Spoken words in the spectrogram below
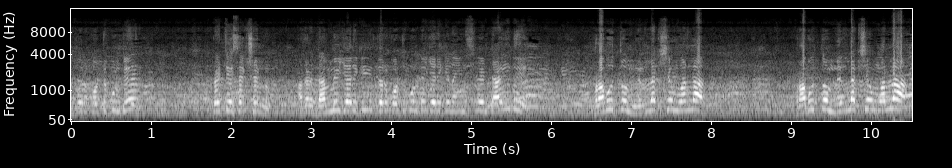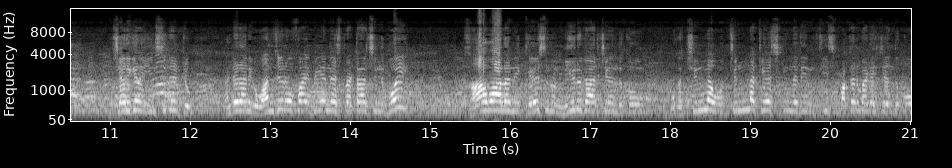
ఇద్దరు కొట్టుకుంటే పెట్టే సెక్షన్లు. అక్కడ దమ్మి జరిగి ఇద్దరు కొట్టుకుంటే జరిగిన ఇన్సిడెంట్ ఇది ప్రభుత్వం నిర్లక్ష్యం వల్ల ప్రభుత్వం నిర్లక్ష్యం వల్ల జరిగిన ఇన్సిడెంట్. అంటే దానికి వన్ జీరో ఫైవ్ బిఎన్ఎస్ పెట్టాల్సింది పోయి కావాలని కేసును నీరు గార్చేందుకు ఒక చిన్న చిన్న కేసు కింద దీన్ని తీసి పక్కన పడేసేందుకు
